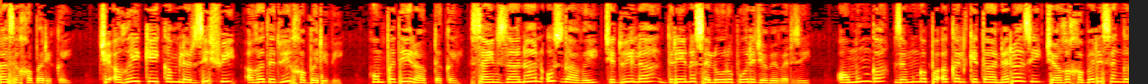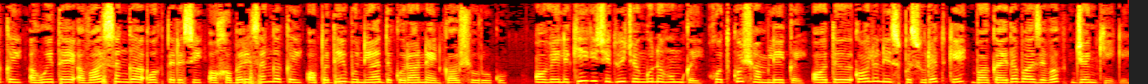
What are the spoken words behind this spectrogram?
داسې خبرې کوي چې هغې کې کم لرزش وي هغه د دوی خبرې وي. هم په دې رابطه کوي ساينسدانان اوس دا وایي چې دوی لا درې نه څلورو پورې ژبې ورځي او مونږ زمونږ په عقل کې دا نه راځي چې هغه خبرې څنګه کوي هغوی ته اواز څنګه وخت رسي او خبرې څنګه کوي او په دې بنیاد د قرآن نه انکار شروع کو او ویل کېږي چې دوی جنګونه هم کوي خودکش حملې کوي او د کولونیز په صورت کې باقاعده بعضې وخت جنګ کېږي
